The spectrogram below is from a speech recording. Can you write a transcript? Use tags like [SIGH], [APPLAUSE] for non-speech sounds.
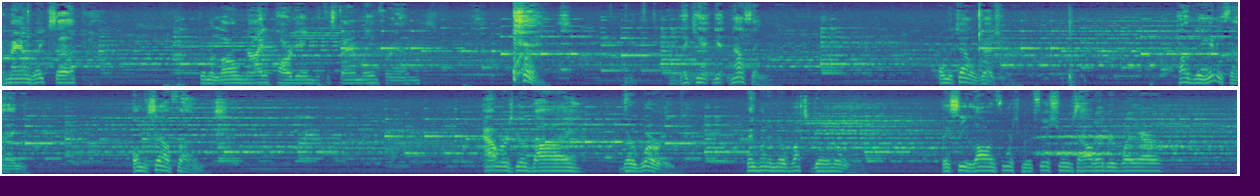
a man wakes up from a long night of partying with his family and friends. [CLEARS THROAT] they can't get nothing on the television. Hardly anything on the cell phones. Hours go by, they're worried. They want to know what's going on. They see law enforcement officials out everywhere,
